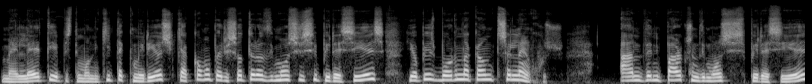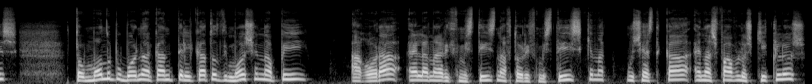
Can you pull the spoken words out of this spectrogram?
μελέτη, επιστημονική τεκμηρίωση και ακόμα περισσότερο δημόσιες υπηρεσίες οι οποίες μπορούν να κάνουν τους ελέγχους. Αν δεν υπάρξουν δημόσιες υπηρεσίες, το μόνο που μπορεί να κάνει τελικά το δημόσιο είναι να πει αγορά, έλα να ρυθμιστείς, να αυτορυθμιστείς και να ουσιαστικά ένας φαύλος κύκλος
